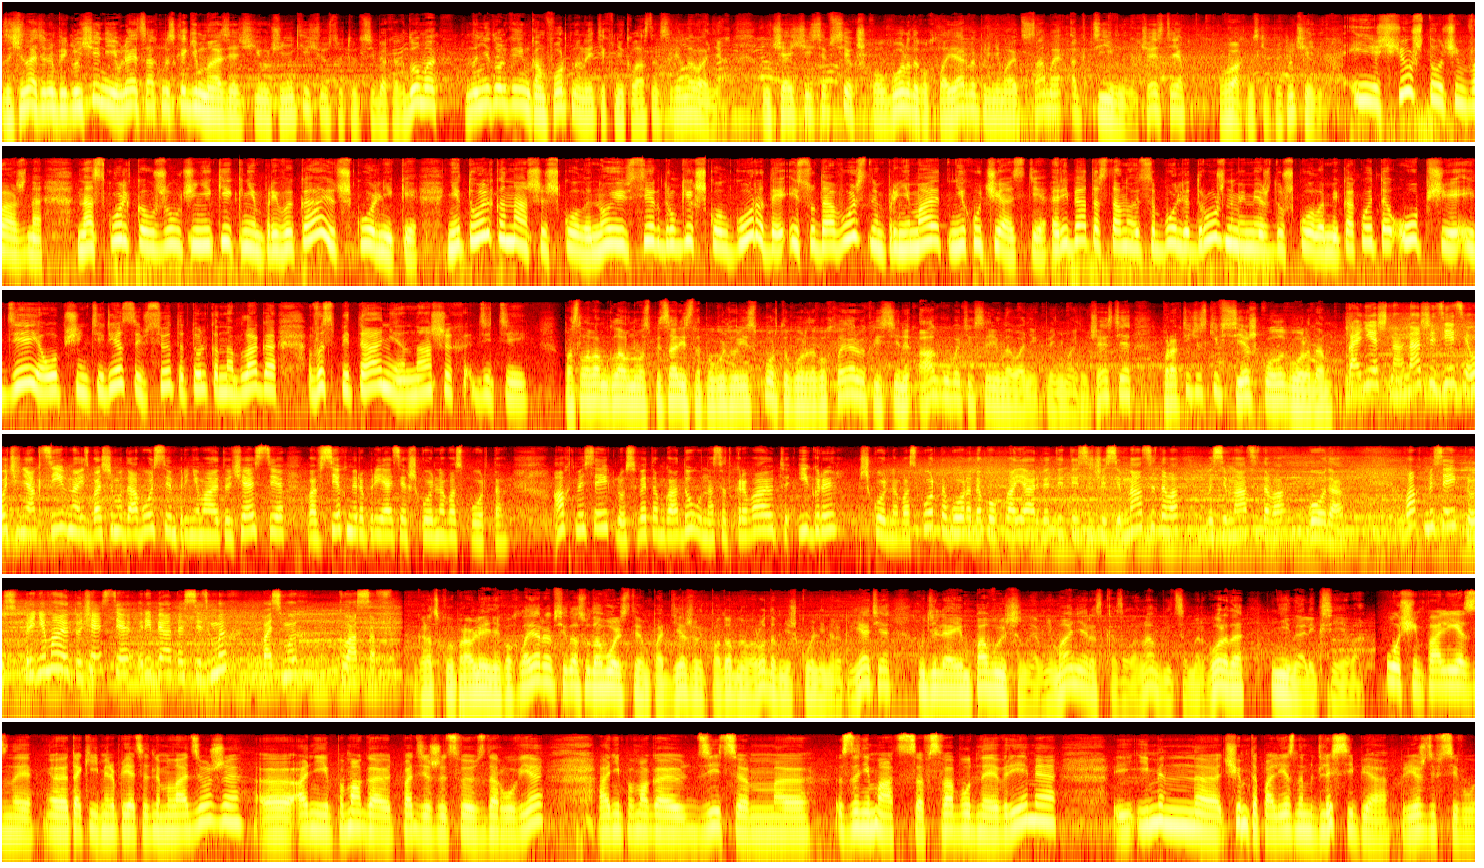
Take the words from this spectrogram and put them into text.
Зачинателем приключений является Ахмельская гимназия, чьи ученики чувствуют тут себя как дома, но не только им комфортно на этих внеклассных соревнованиях. Учащиеся всех школ города Кохлоярвы принимают самое активное участие в ахмельских приключениях. И еще что очень важно, насколько уже ученики к ним привыкают, школьники, не только нашей школы, но и всех других школ города, и с удовольствием принимают в них участие. Ребята становятся более дружными между школами, какая-то общая идея, общий интерес, и все это только на благо воспитания наших детей. По словам главного специалиста по культуре и спорту города Кохлоярвы Кристины Агу, в этих соревнованиях принимают участие практически все школы города. Конечно, наши дети очень активно и с большим удовольствием принимают участие во всех мероприятиях школьного спорта. Ахтмесейклюс в этом году у нас открывают игры школьного спорта города Кохлоярве 2017-2018 года. В Ахтмесейклюс принимают участие ребята седьмых-восьмых классов. Городское управление Кохлояра всегда с удовольствием поддерживает подобного рода внешкольные мероприятия, уделяя им повышенное внимание, рассказала нам вице-мэр города Нина Алексеева. Очень полезны э, такие мероприятия для молодежи. Э, они помогают поддерживать свое здоровье, они помогают детям э, заниматься в свободное время именно чем-то полезным для себя прежде всего.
